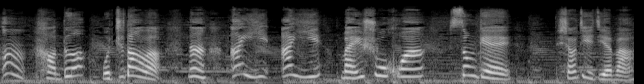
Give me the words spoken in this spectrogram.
嗯，好的，我知道了。那阿姨，阿姨，买一束花送给小姐姐吧。”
